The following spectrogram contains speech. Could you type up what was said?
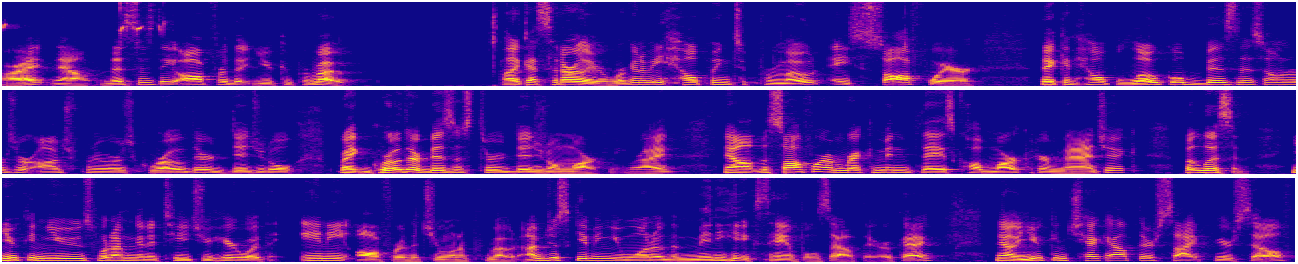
All right, now this is the offer that you can promote. Like I said earlier, we're going to be helping to promote a software that can help local business owners or entrepreneurs grow their digital, right, grow their business through digital marketing, right? Now, the software I'm recommending today is called Marketer Magic, but listen, you can use what I'm going to teach you here with any offer that you want to promote. I'm just giving you one of the many examples out there, okay? Now, you can check out their site for yourself,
